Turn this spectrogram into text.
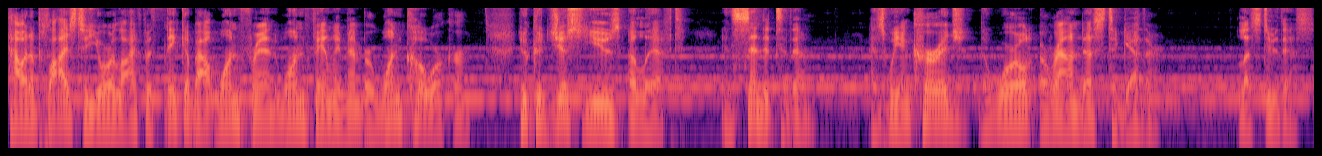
how it applies to your life, but think about one friend, one family member, one coworker who could just use a lift and send it to them as we encourage the world around us together. Let's do this.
